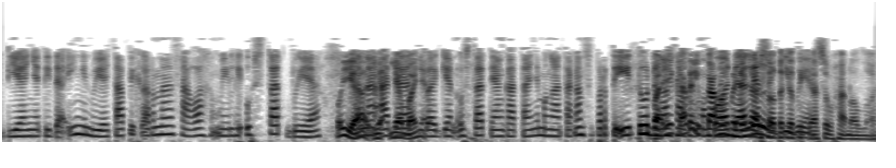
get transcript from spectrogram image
dianya tidak ingin Bu ya, tapi karena salah milih ustadz Bu ya. Oh iya, karena ya- ada ya banyak. sebagian ustadz yang katanya mengatakan seperti itu dengan Banyak sampai kami, membawa kami dalil suatu lagi Bu ketika ya. subhanallah.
